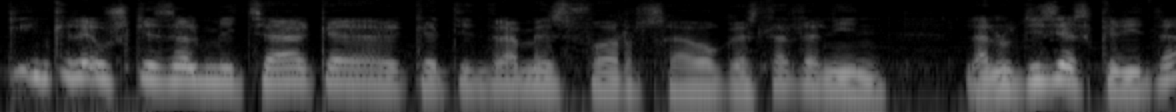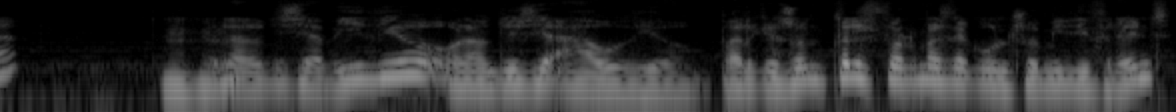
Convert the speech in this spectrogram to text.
quin creus que és el mitjà que, que tindrà més força o que està tenint? La notícia escrita, uh -huh. la notícia vídeo o la notícia àudio? Perquè són tres formes de consumir diferents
